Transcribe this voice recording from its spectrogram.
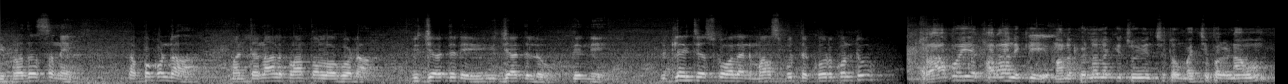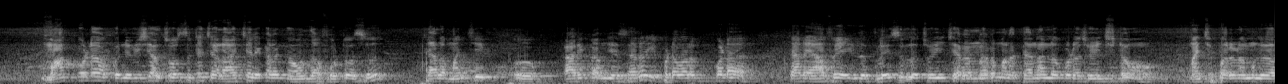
ఈ ప్రదర్శనని తప్పకుండా మన తెనాలి ప్రాంతంలో కూడా విద్యార్థిని విద్యార్థులు దీన్ని యూటిలైజ్ చేసుకోవాలని మనస్ఫూర్తి కోరుకుంటూ రాబోయే తరానికి మన పిల్లలకి చూపించడం మంచి పరిణామం. మాకు కూడా కొన్ని విషయాలు చూస్తుంటే చాలా ఆశ్చర్యకరంగా ఉంది ఆ ఫొటోస్. చాలా మంచి కార్యక్రమం చేశారు. ఇప్పటి వరకు కూడా చాలా యాభై ఐదు ప్లేసుల్లో చూపించారన్నారు మన తెనాల్లో కూడా చూపించడం మంచి పరిణామంగా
